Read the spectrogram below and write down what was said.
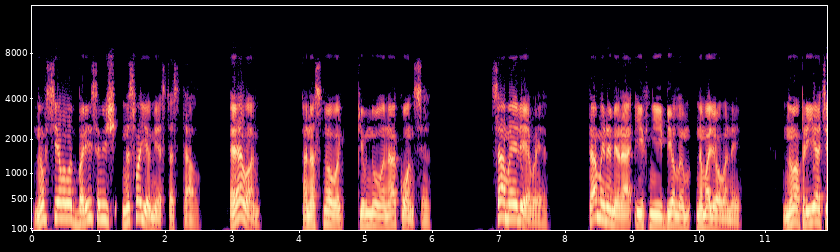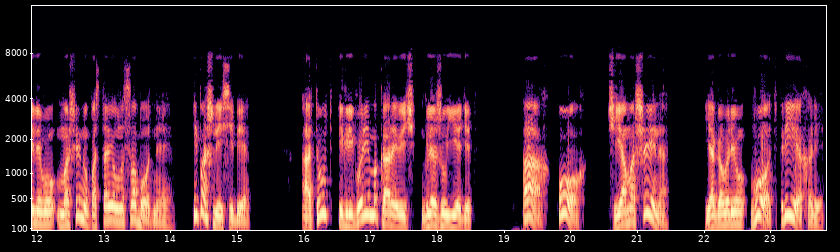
Но Всеволод Борисович на свое место стал. «Эван!» — она снова кивнула на оконце. «Самое левое. Там и номера ихние белым намалеваны. Ну а приятелеву машину поставил на свободное. И пошли себе. А тут и Григорий Макарович, гляжу, едет. Ах, ох, чья машина? Я говорю, вот, приехали.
